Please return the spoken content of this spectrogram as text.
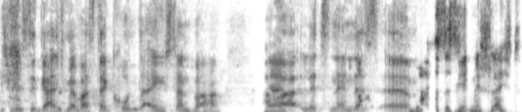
Ich wusste gar nicht mehr, was der Grund eigentlich dann war. Aber ja. letzten Endes. Ähm, du dachtest, es geht mir schlecht.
